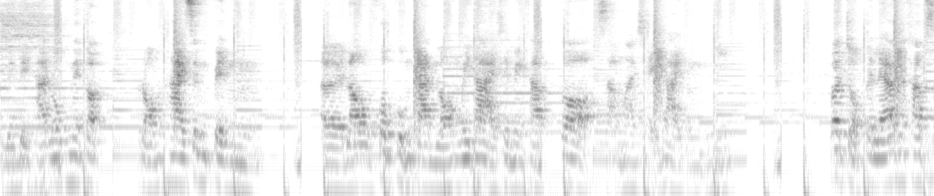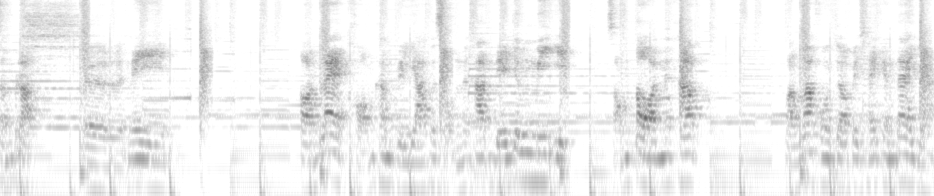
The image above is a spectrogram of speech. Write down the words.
หรือเด็กทารกเนี่ยก็ร้องไห้ซึ่งเป็นเเราควบคุมการร้องไม่ได้ใช่ไหมครับ ก็สามารถใช้ได้ตรงนี้ ก็จบไปแล้วนะครับสำหรับในตอนแรกของคำกริยาผสมนะครับ เดี๋ยวยังมีอีก 2 ตอนนะครับ หวังว่าคงจะเอาไปใช้กันได้อย่าง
